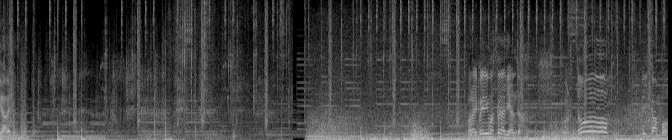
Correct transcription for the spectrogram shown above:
Ya ves. Por ahí venimos pedaleando. Por todo el campo.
